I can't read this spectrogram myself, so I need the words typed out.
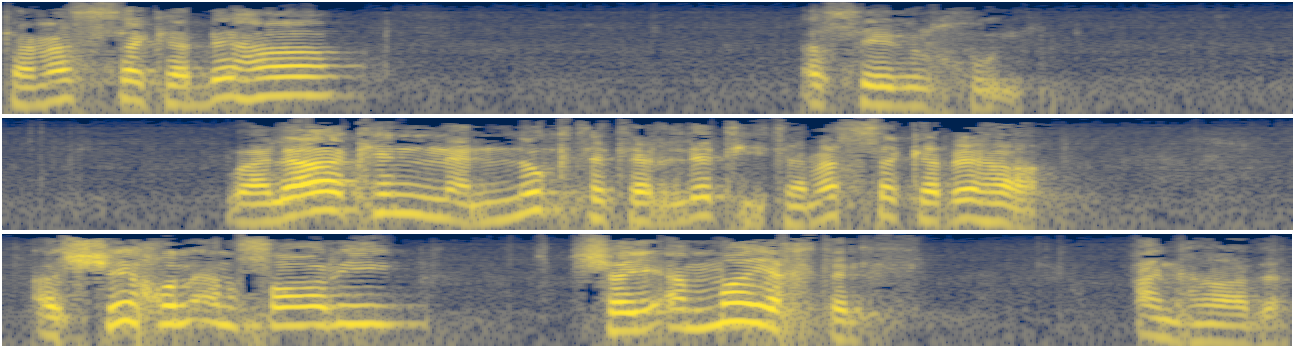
تمسك بها السيد الخوي. ولكن النكتة التي تمسك بها الشيخ الأنصاري شيئا ما يختلف عن هذا.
